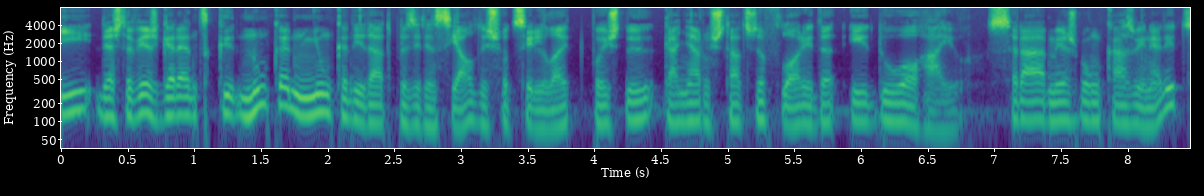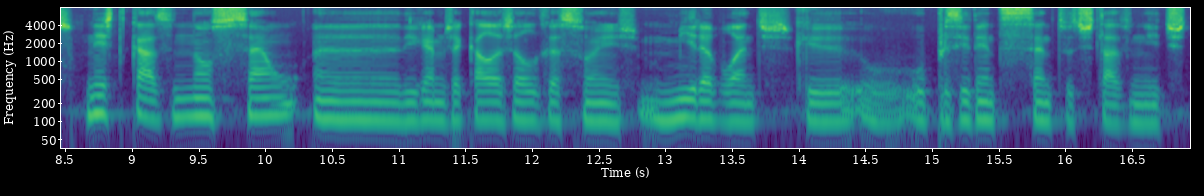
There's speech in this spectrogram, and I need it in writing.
e desta vez garante que nunca nenhum candidato presidencial deixou de ser eleito depois de ganhar os estados da Flórida e do Ohio. Será mesmo um caso inédito? Neste caso, não são, uh, digamos, aquelas alegações mirabolantes que o, o presidente santo dos Estados Unidos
